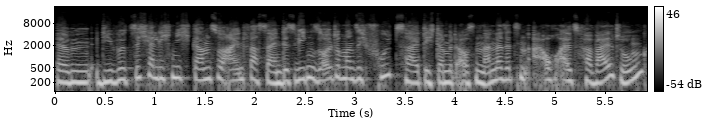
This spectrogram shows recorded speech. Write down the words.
Ähm, die wird sicherlich nicht ganz so einfach sein. Deswegen sollte man sich frühzeitig damit auseinandersetzen, auch als Verwaltung.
